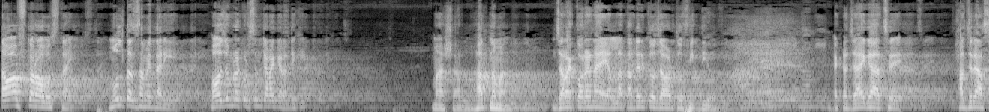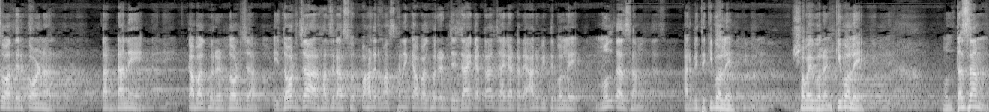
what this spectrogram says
তাওয়াফ করা অবস্থায় মুলতাজামে দাঁড়িয়ে হজ উমরা করছেন কারা কারা? দেখি। মাশাআল্লাহ, হাত নামান। যারা করে নাই, আল্লাহ তাদেরকেও যাওয়ার তৌফিক দিও। একটা জায়গা আছে হাজরা আসোয়াদের কর্নার। তার ডানে কাবা ঘরের দরজা। এই দরজা আর হাজরা আসোয়াদ পাহাড়ের মাঝখানে কাবা ঘরের যে জায়গাটা, জায়গাটারে আরবিতে বলে মুলতাজাম। আরবিতে কি বলে? সবাই বলেন, কি বলে? মুলতাজাম।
